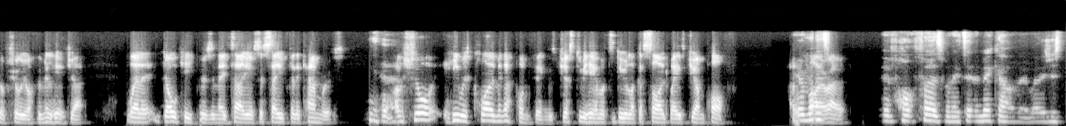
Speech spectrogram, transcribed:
I'm sure you're familiar, Jack. Where the goalkeepers and they tell you it's a save for the cameras. yeah. I'm sure he was climbing up on things just to be able to do like a sideways jump off and fire out. Of Hot Fuzz when they take the mick out of it, where they just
